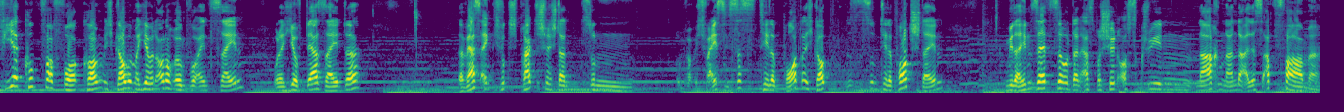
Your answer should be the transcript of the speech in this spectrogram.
vier Kupfervorkommen. Ich glaube mal, hier wird auch noch irgendwo eins sein. Oder hier auf der Seite. Da wäre es eigentlich wirklich praktisch, wenn ich dann so ein... Ich weiß nicht, ist das ein Teleporter? Ich glaube, das ist so ein Teleportstein. Mir da hinsetze und dann erstmal schön offscreen nacheinander alles abfarme.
